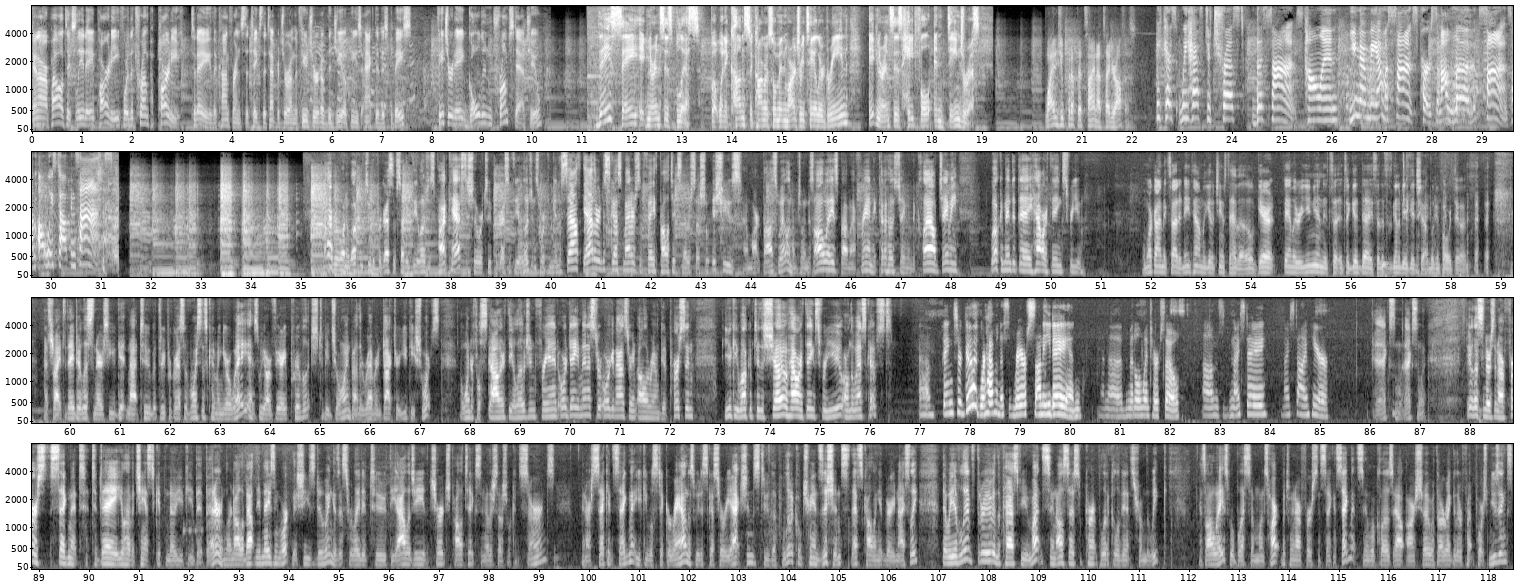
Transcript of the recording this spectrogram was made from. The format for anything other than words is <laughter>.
And our politics lead a party for the Trump Party. Today, the conference that takes the temperature on the future of the GOP's activist base featured a golden Trump statue. They say ignorance is bliss, but when it comes to Congresswoman Marjorie Taylor Greene, ignorance is hateful and dangerous. Why did you put up that sign outside your office? Because we have to trust the science, Colin. You know me, I'm a science person. I love science. I'm always talking science. Hi, everyone, and welcome to the Progressive Southern Theologians Podcast, a show where two progressive theologians working in the South gather and discuss matters of faith, politics, and other social issues. I'm Mark Boswell, and I'm joined as always by my friend and co host, Jamie McLeod. Jamie, welcome in today. How are things for you? Well, Mark, I'm excited. Anytime we get a chance to have a little Garrett family reunion, it's a it's a good day. So this is going to be a good show. I'm looking forward to it. <laughs> That's right. Today, dear listeners, you get not two but three progressive voices coming your way as we are very privileged to be joined by the Reverend Dr. Yuki Schwartz, a wonderful scholar, theologian, friend, ordained minister, organizer, and all around good person. Yuki, welcome to the show. How are things for you on the West Coast? Um, things are good. We're having this rare sunny day and in uh, the middle of winter. So um, it's a nice day, nice time here. Excellent, excellent. Dear listeners, in our first segment today, you'll have a chance to get to know Yuki a bit better and learn all about the amazing work that she's doing as it's related to theology, the church, politics, and other social concerns. In our second segment, Yuki will stick around as we discuss her reactions to the political transitions, that's calling it very nicely, that we have lived through in the past few months and also some current political events from the week. As always, we'll bless someone's heart between our first and second segments, and we'll close out our show with our regular front porch musings.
